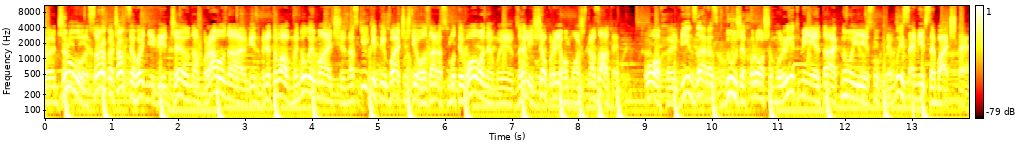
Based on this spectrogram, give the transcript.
Е, Джру, 40 очок сьогодні від Джейлона Брауна. Він врятував минулий матч. Наскільки ти бачиш його зараз мотивованим і взагалі що про нього можеш сказати? Ох, він зараз в дуже хорошому ритмі. Так, ну і слухайте, ви самі все бачите.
